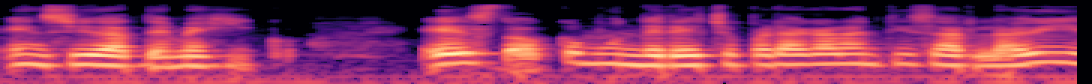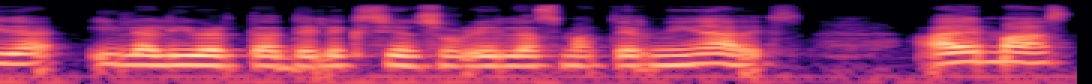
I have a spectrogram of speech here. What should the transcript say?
en Ciudad de México. Esto como un derecho para garantizar la vida y la libertad de elección sobre las maternidades. Además,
